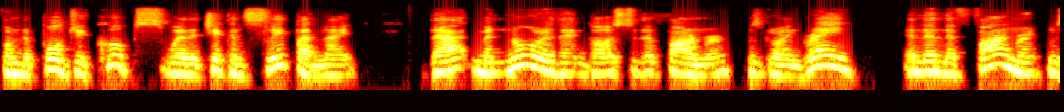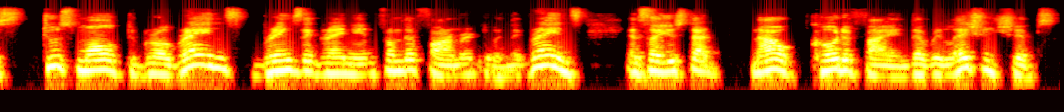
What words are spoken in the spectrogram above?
from the poultry coops where the chickens sleep at night. That manure then goes to the farmer who's growing grain, and then the farmer who's too small to grow grains brings the grain in from the farmer doing the grains. And so you start now codifying the relationships,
